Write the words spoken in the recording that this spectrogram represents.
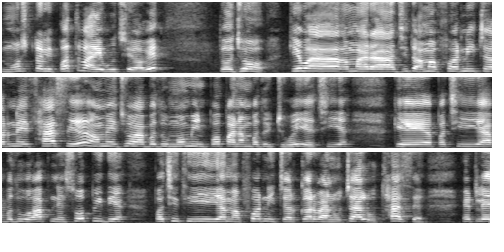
મોસ્ટલી પતવા આવ્યું છે હવે. તો જો, કેવા અમારા હજી તો આમાં ફર્નિચરને થશે, અમે જો આ બધું મમ્મીને પપ્પાને આમ બધું જોઈએ છીએ કે પછી આ બધું આપને સોંપી દે, પછીથી આમાં ફર્નિચર કરવાનું ચાલુ થશે. એટલે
